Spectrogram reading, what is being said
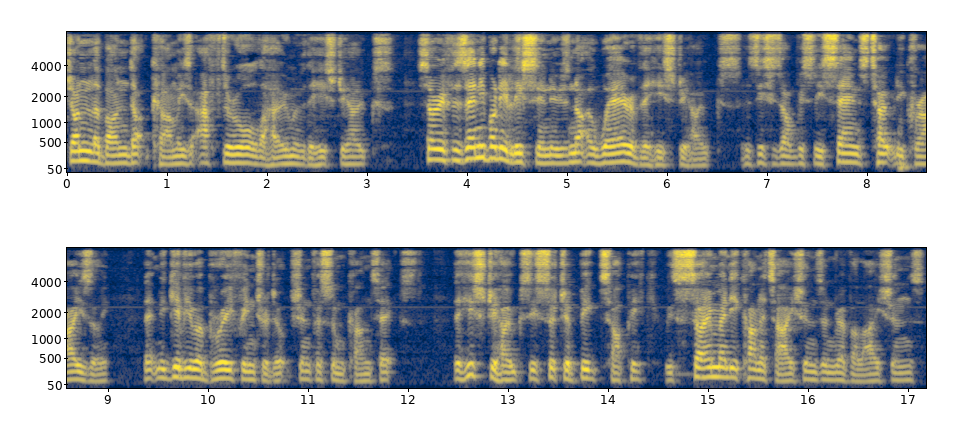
JohnLeBon.com is after all the home of the history hoax. So if there's anybody listening who's not aware of the history hoax, as this is obviously sounds totally crazy, let me give you a brief introduction for some context. The history hoax is such a big topic with so many connotations and revelations.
